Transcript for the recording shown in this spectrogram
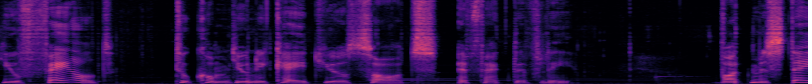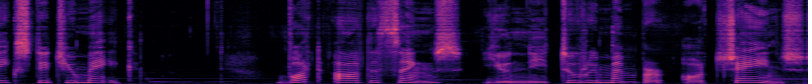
you failed to communicate your thoughts effectively. What mistakes did you make? What are the things you need to remember or change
